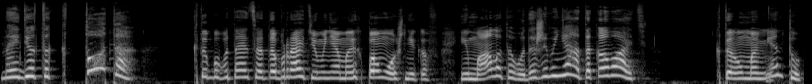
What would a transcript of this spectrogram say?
найдется кто-то, кто попытается отобрать у меня моих помощников, и мало того, даже меня атаковать. К тому моменту,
